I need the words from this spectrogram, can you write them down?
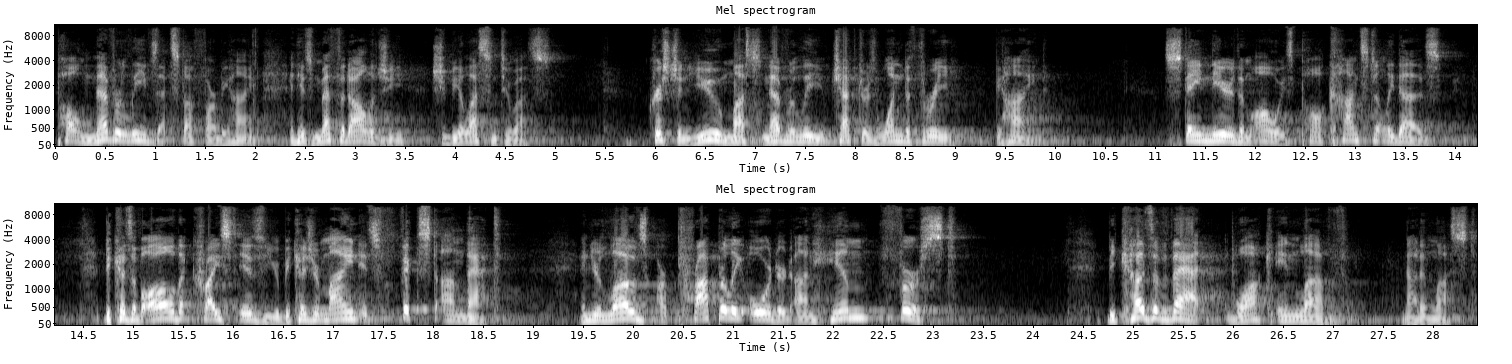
Paul never leaves that stuff far behind, and his methodology should be a lesson to us. Christian, you must never leave chapters 1 to 3 behind. Stay near them always. Paul constantly does. Because of all that Christ is you, because your mind is fixed on that, and your loves are properly ordered on Him first. Because of that, walk in love, not in lust.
